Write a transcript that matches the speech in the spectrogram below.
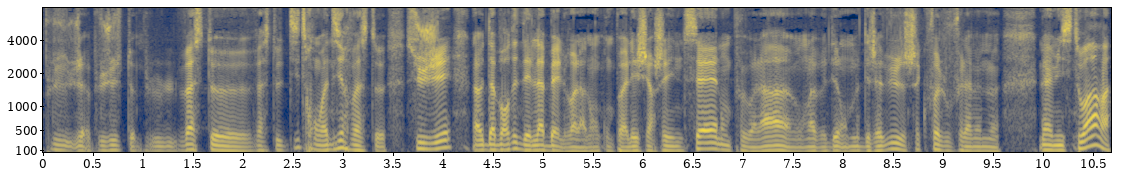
plus plus juste plus vaste vaste titre on va dire vaste sujet d'aborder des labels. Voilà donc on peut aller chercher une scène on peut voilà on l'avait on l'a déjà vu à chaque fois je vous fais la même la même histoire.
